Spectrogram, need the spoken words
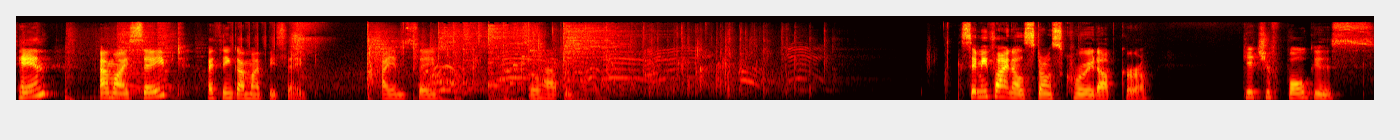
10? Am I saved? I think I might be saved. I am saved. So happy. Semifinals, don't screw it up, girl. Get your focus.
